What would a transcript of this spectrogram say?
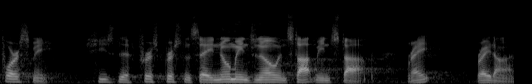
force me. She's the first person to say no means no and stop means stop, right? Right on.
